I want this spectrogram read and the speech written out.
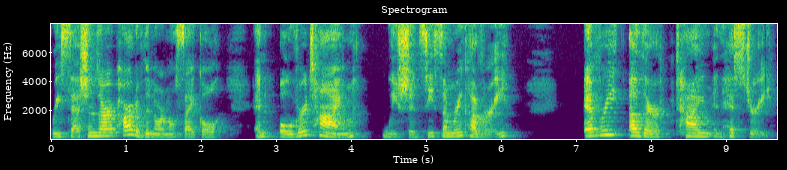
recessions are a part of the normal cycle. And over time, we should see some recovery. Every other time in history,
